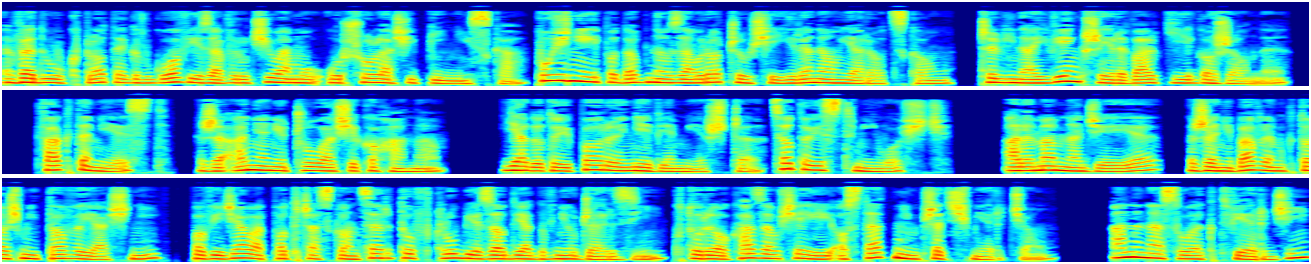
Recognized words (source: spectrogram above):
Według plotek w głowie zawróciła mu Urszula Sipińska. Później podobno zauroczył się Ireną Jarocką, czyli największej rywalki jego żony. Faktem jest, że Ania nie czuła się kochana. Ja do tej pory nie wiem jeszcze, co to jest miłość. Ale mam nadzieję, że niebawem ktoś mi to wyjaśni, powiedziała podczas koncertu w klubie Zodiak w New Jersey, który okazał się jej ostatnim przed śmiercią. Anna Sułek twierdzi,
